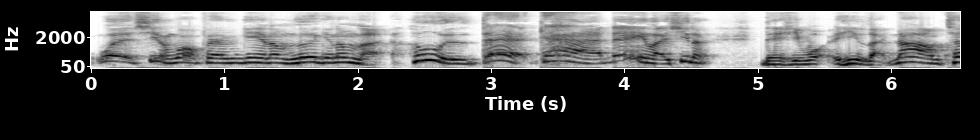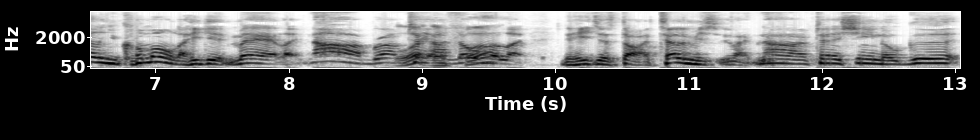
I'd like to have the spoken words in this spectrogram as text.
What? She done walked past me again. I'm looking. I'm like, who is that? God dang! Like she done. Then he he was like, nah, I'm telling you, come on. Like he get mad. Like, nah, bro, I'm What telling you, I know her. Like then he just started telling me, she's like, nah, I'm telling you, she ain't no good.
